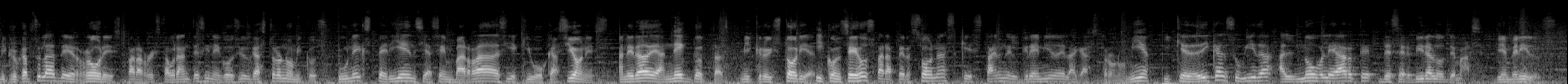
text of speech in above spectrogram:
Microcápsulas de errores para restaurantes y negocios gastronómicos, una experiencias embarradas y equivocaciones, manera de anécdotas, microhistorias y consejos para personas que están en el gremio de la gastronomía y que dedican su vida al noble arte de servir a los demás. Bienvenidos.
